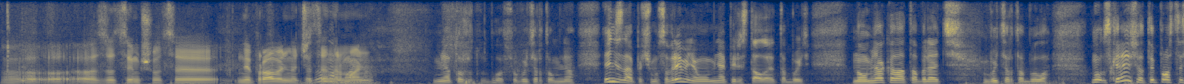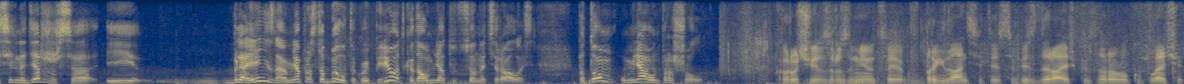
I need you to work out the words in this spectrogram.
А, а, а за цим що? Це неправильно чи Это це нормально? У меня тоже тут было все вытерто. У меня, я не знаю почему, со временем у меня перестало это быть. Но у меня когда-то, блядь, вытерто было. Ну, скорее всего, ты просто сильно держишься и, бля, я не знаю, у меня просто был такой период, когда у меня тут все натиралось. Потом у меня он прошел. Коротше, я зрозумів, це як в брейкдансі, ти собі здираєш півтора року плечі,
